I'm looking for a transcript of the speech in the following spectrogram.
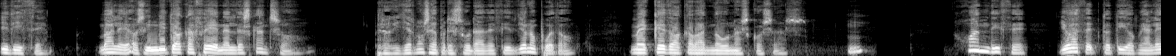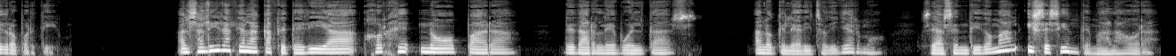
Y dice, vale, os invito a café en el descanso. Pero Guillermo se apresura a decir, yo no puedo, me quedo acabando unas cosas. ¿Mm? Juan dice, yo acepto, tío, me alegro por ti. Al salir hacia la cafetería, Jorge no para de darle vueltas a lo que le ha dicho Guillermo. Se ha sentido mal y se siente mal ahora,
